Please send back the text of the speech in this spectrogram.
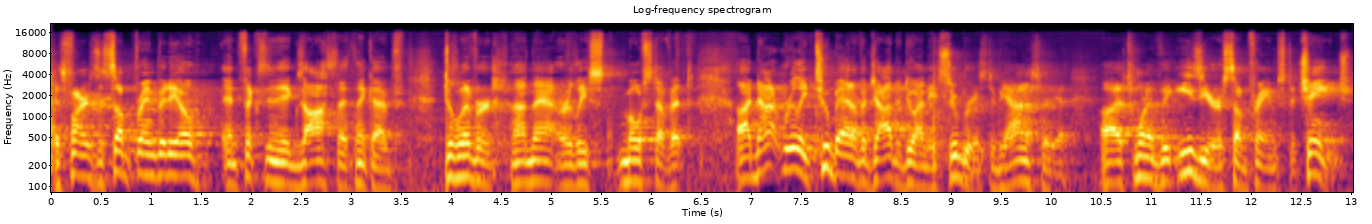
as far as the subframe video and fixing the exhaust, I think I've delivered on that, or at least most of it. Uh, not really too bad of a job to do on these Subarus, to be honest with you. Uh, it's one of the easier subframes to change.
